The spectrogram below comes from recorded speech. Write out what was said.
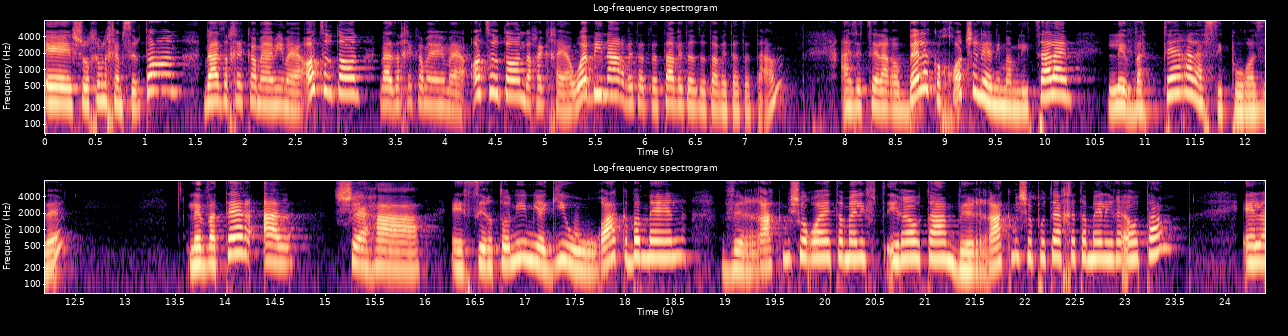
אה, שולחים לכם סרטון, ואז אחרי כמה ימים היה עוד סרטון, ואז אחרי כמה ימים היה עוד סרטון, ואחר כך היה וובינר, וטטטה וטטטה וטטטה. אז אצל הרבה לקוחות שלי אני ממליצה להם לוותר על הסיפור הזה, לוותר על שה... סרטונים יגיעו רק במייל, ורק מי שרואה את המייל יראה אותם, ורק מי שפותח את המייל יראה אותם, אלא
